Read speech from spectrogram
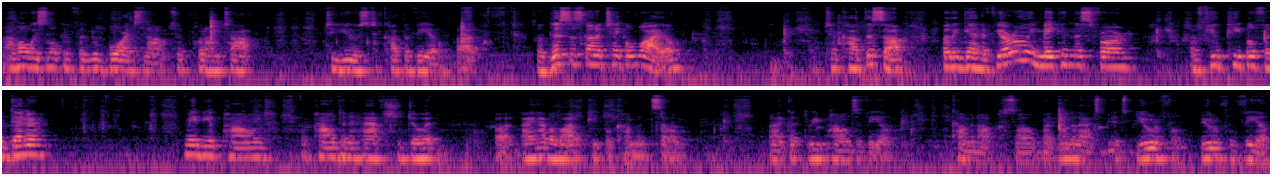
I'm always looking for new boards now to put on top to use to cut the veal. But So this is gonna take a while to cut this up. But again, if you're only making this for a few people for dinner, maybe a pound, a pound and a half should do it. But I have a lot of people coming, so I got three pounds of veal coming up. So, but look at that, it's, beautiful, beautiful veal.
